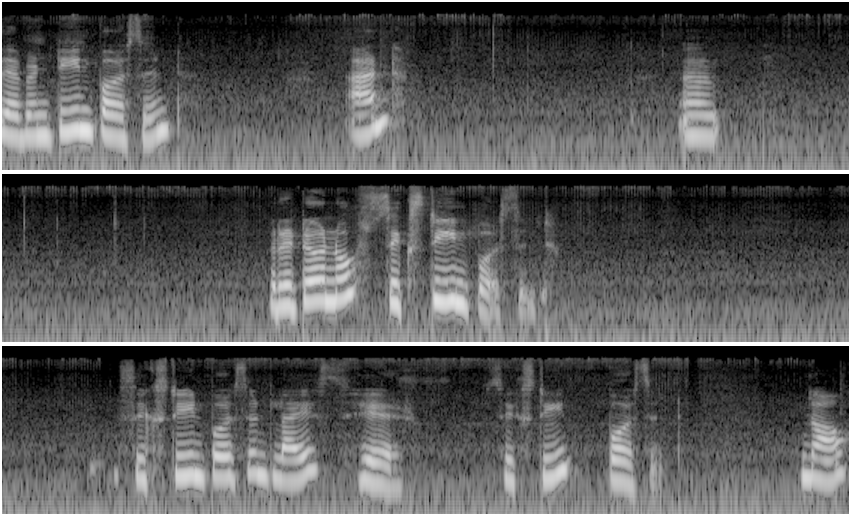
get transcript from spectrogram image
Seventeen percent and uh, return of sixteen percent. Sixteen percent lies here, sixteen percent. Now,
